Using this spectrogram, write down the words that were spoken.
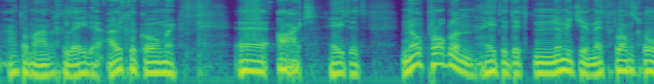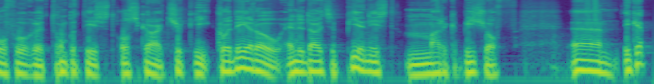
een aantal maanden geleden uitgekomen. Uh, Art heet het. No Problem heette dit nummertje met glansrol voor uh, trompetist Oscar Chucky Cordero... en de Duitse pianist Mark Bischoff. Uh, ik heb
